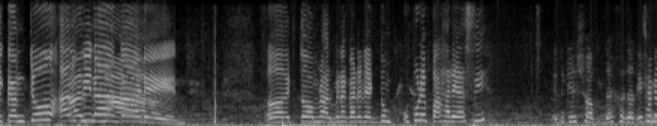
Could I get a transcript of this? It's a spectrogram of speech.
Welcome to Albina. গার্ডেন তো আমরা আলবিনা গার্ডেনের একদম উপরে পাহাড়ে আছি। এদিকে সব দেখা যাচ্ছে এখানে।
